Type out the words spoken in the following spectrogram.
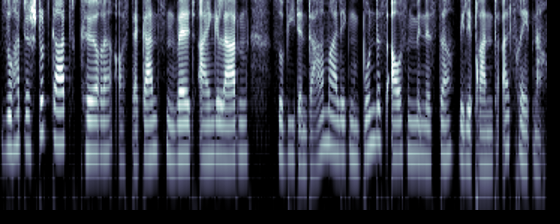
So hatte Stuttgart Chöre aus der ganzen Welt eingeladen, sowie den damaligen Bundesaußenminister Willy Brandt als Redner.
